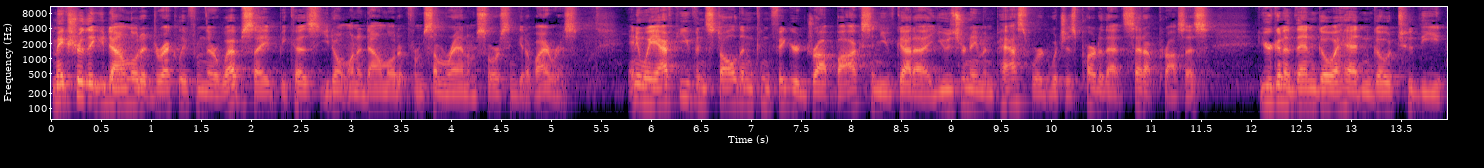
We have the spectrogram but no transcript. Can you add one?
Make sure that you download it directly from their website because you don't want to download it from some random source and get a virus. Anyway, after you've installed and configured Dropbox and you've got a username and password, which is part of that setup process, you're going to then go ahead and go to the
